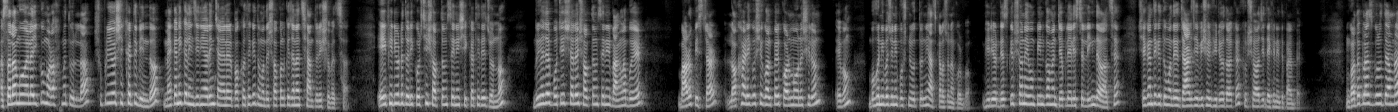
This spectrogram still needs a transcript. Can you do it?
আসসালামু আলাইকুম রহমতুল্লাহ সুপ্রিয় শিক্ষার্থীবৃন্দ, মেকানিক্যাল ইঞ্জিনিয়ারিং চ্যানেলের পক্ষ থেকে তোমাদের সকলকে জানাচ্ছি আন্তরিক শুভেচ্ছা। এই ভিডিওটা তৈরি করছি সপ্তম শ্রেণির শিক্ষার্থীদের জন্য। দুই হাজার পঁচিশ সালে সপ্তম শ্রেণির বাংলা বইয়ের বারো পৃষ্ঠার লখার একুশে গল্পের কর্ম অনুশীলন এবং বহু নির্বাচনী প্রশ্নের উত্তর নিয়ে আজকে আলোচনা করব। ভিডিওর ডেসক্রিপশনে এবং পিন কমেন্টে প্লেলিস্টের লিঙ্ক দেওয়া আছে। সেখান থেকে তোমাদের যার যে বিষয়ের ভিডিও দরকার, খুব সহজেই দেখে নিতে পারবে। গত ক্লাসগুলোতে আমরা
